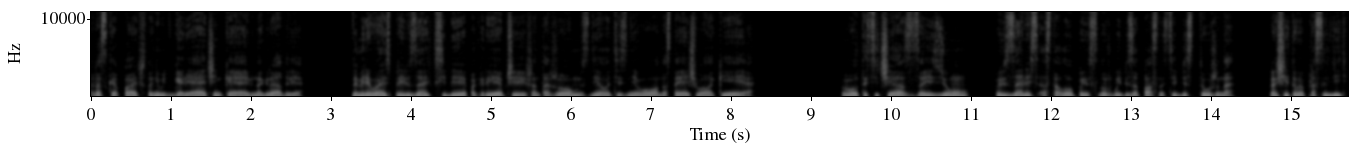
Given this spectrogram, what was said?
раскопать что-нибудь горяченькое о виноградове, намереваясь привязать к себе покрепче и шантажом сделать из него настоящего лакея. Вот и сейчас за изюмом увязались остолопы из службы безопасности Бестужина, рассчитывая проследить,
